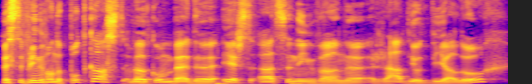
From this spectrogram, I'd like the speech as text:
Beste vrienden van de podcast, welkom bij de eerste uitzending van uh, Radio Dialoog.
